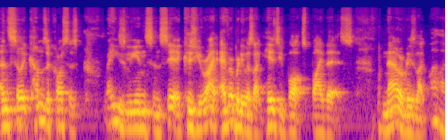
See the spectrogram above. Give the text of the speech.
and so it comes across as crazily insincere because you're right. Everybody was like, "Here's your box, buy this." Now everybody's like, well, I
